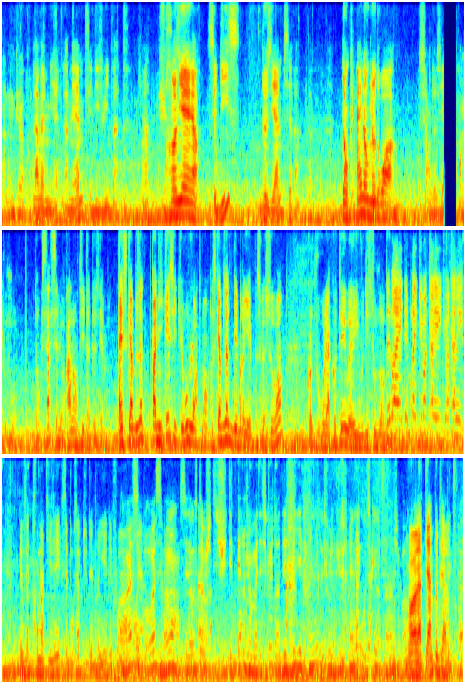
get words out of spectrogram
La même que la première. la même, la même c'est 18-20. hein? Je suis Première, c'est 10. Deuxième, c'est 20. D'accord. Donc un angle droit, c'est en deuxième, on prend Mhm. toujours. Donc ça, c'est le ralenti de la deuxième. Est-ce qu'il y a besoin de paniquer si tu roules lentement? Est-ce qu'il y a besoin de débrayer Parce que souvent, quand vous roulez à côté, ouais, ils vous disent toujours débraye, débraye, tu vas caler, tu vas caler. Et vous êtes traumatisé, c'est pour ça que tu débrayais des fois Ouais, c'est ouais, vraiment. C'est Ah, au bah, stop, j'étais- perdu en mode est-ce que je dois débrayer, freiner, est-ce que je dois juste freiner, ou est-ce que ça va, je sais pas. Voilà, t'es un peu perdu. Ouais.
